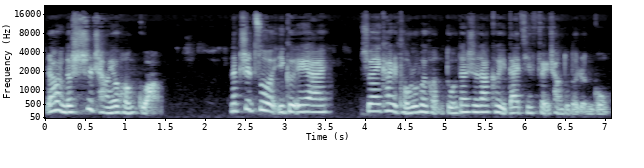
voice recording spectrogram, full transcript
然后你的市场又很广，那制作一个 AI 虽然一开始投入会很多，但是它可以代替非常多的人工，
